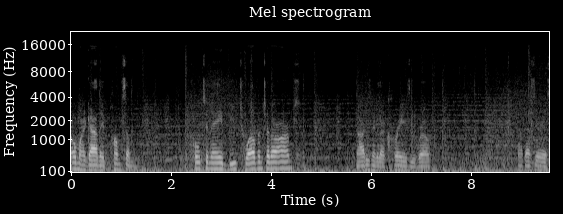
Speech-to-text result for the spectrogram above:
Oh my god, they pumped some Potenay B12 into their arms. Nah, these niggas are crazy, bro. Not that serious.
